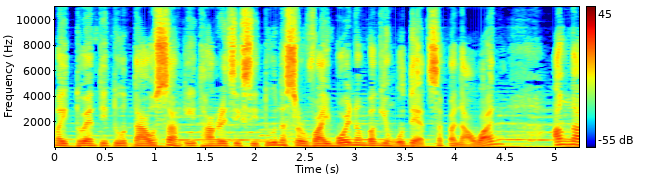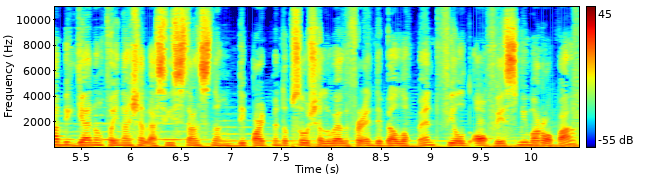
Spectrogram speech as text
may 22,862 na survivor ng bagyong Udet sa Palawan ang nabigyan ng financial assistance ng Department of Social Welfare and Development Field Office Mimaropa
